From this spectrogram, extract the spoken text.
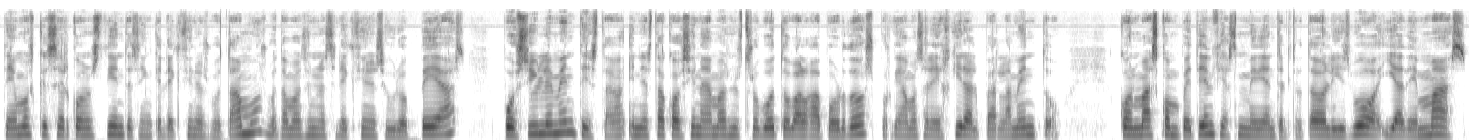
tenemos que ser conscientes en qué elecciones votamos. Votamos en unas elecciones europeas. Posiblemente en esta ocasión, además, nuestro voto valga por dos, porque vamos a elegir al Parlamento con más competencias mediante el Tratado de Lisboa y además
